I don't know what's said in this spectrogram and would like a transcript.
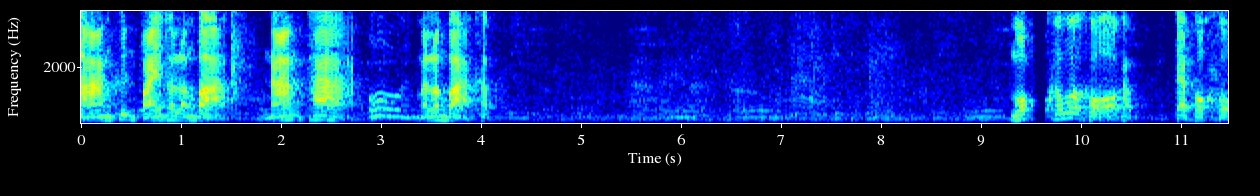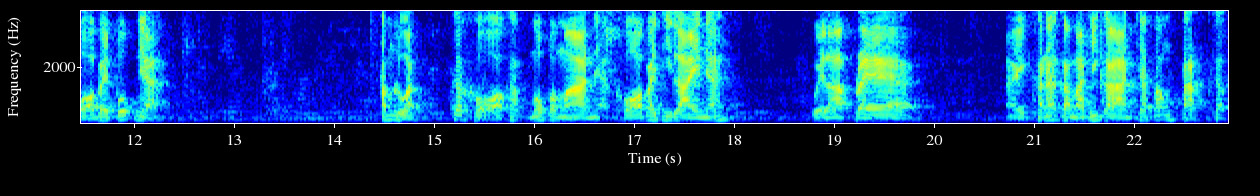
ทางขึ้นไปก็ลำบาก น้ำท่า โอ้มันลำบากครับ งบเขาก็ขอครับ แต่พอขอไปปุ๊บเนี่ยตำรวจก็ขอครับ งบประมาณเนี่ยขอไปทีไรนะ เวลาแปลไอ้คณะกรรมาการจะต้องตัดครับ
